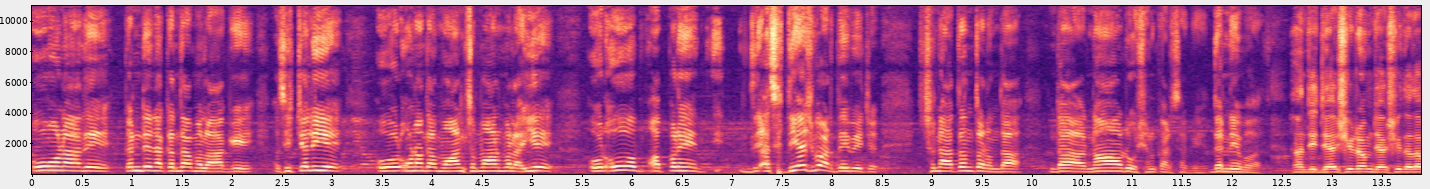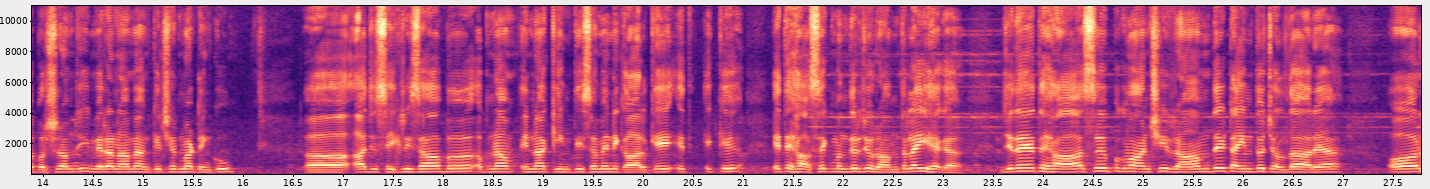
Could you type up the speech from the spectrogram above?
ਉਹ ਉਹਨਾਂ ਦੇ ਕੰਧੇ ਨਾਲ ਕੰਧਾ ਮਿਲਾ ਕੇ ਅਸੀਂ ਚਲੀਏ ਔਰ ਉਹਨਾਂ ਦਾ ਮਾਨ ਸਨਮਾਨ ਬਣਾਈਏ ਔਰ ਉਹ ਆਪਣੇ ਦ- ਦੇਸ਼ ਭਰ ਦੇ ਵਿੱਚ ਸਨਾਤਨ ਧਰਮ ਦਾ ਦਾ ਨਾਮ ਰੋਸ਼ਨ ਕਰ ਸਕੇ। ਧੰਨਵਾਦ। ਹਾਂਜੀ ਜੈ ਸ਼੍ਰੀ ਰਾਮ ਜੈ ਸ਼੍ਰੀ ਦਾਦਾ ਪਰਸ਼ੁਰਾਮ ਜੀ। ਮੇਰਾ ਨਾਮ ਹੈ ਅੰਕਿਤ ਸ਼ਰਮਾ ਟਿੰਕੂ। ਅ, ਅੱਜ ਸੇਖਰੀ ਸਾਹਿਬ ਆਪਣਾ ਇੰਨਾ ਕੀਮਤੀ ਸਮੇਂ ਨਿਕਾਲ ਕੇ ਇਤ- ਇੱਕ ਇਤਿਹਾਸਿਕ ਮੰਦਿਰ ਜੋ ਰਾਮਤਲਾਈ ਹੈਗਾ ਜਿਹਦਾ ਇਤਿਹਾਸ ਭਗਵਾਨ ਸ਼੍ਰੀ ਰਾਮ ਦੇ ਟਾਈਮ ਤੋਂ ਚੱਲਦਾ ਆ ਰਿਹਾ। ਔਰ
